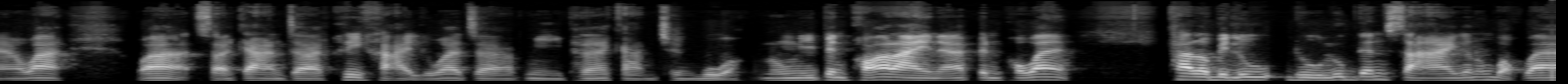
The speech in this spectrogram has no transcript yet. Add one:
นะว่าว่าสถานการณ์จะคลี่คลายหรือว่าจะมีพัฒนาการเชิงบวก ตรงนี้เป็นเพราะอะไรนะเป็นเพราะว่าถ้าเราไปดูรูปด้านซ้ายก็ต้องบอกว่า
